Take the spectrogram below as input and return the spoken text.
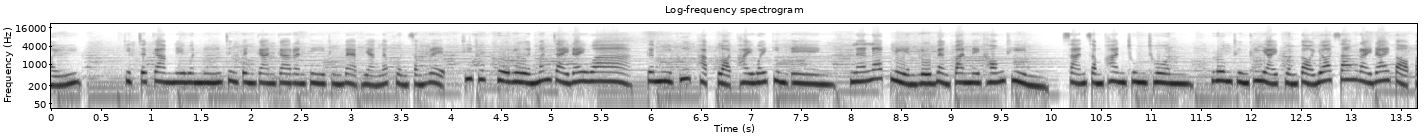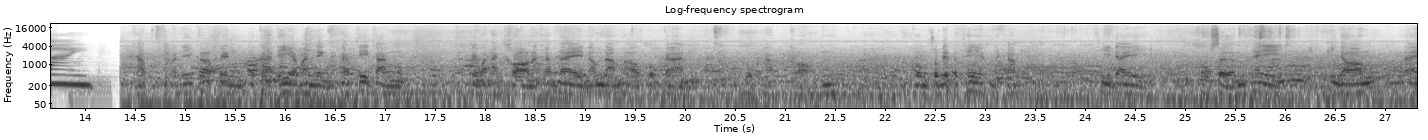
อย กิจกรรมในวันนี้จึงเป็นการการันตีถึงแบบอย่างและผลสำเร็จที่ทุกครัวเรือนมั่นใจได้ว่า จะมีพืชผักปลอดภัยไว้กินเอง และแลกเปลี่ยนหรือแบ่งปันในท้องถิ่น สารสัมพันธ์ชุมชน รวมถึงขยายผลต่อยอดสร้างรายได้ต่อไป ครับวันนี้ก็เป็นโอกาสดีวันหนึ่งนะครับที่ทาง จังหวัดอ่างทองนะครับ ได้น้อมนำเอาโครงการปลูกผักของกรมสมเด็จพระเทพนะครับ ที่ได้ส่งเสริมให้พี่น้องได้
